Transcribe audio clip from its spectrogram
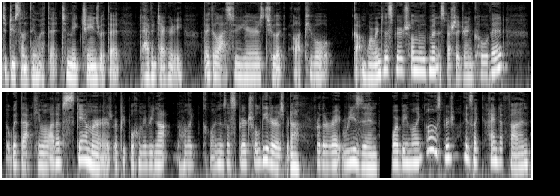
to do something with it, to make change with it, to have integrity. Think the last few years, too, like a lot of people got more into the spiritual movement, especially during COVID. But with that came a lot of scammers or people who maybe not who like calling themselves spiritual leaders, but not for the right reason, or being like, oh, spirituality is like kind of fun.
